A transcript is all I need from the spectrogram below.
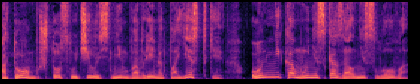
О том, что случилось с ним во время поездки, он никому не сказал ни слова.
